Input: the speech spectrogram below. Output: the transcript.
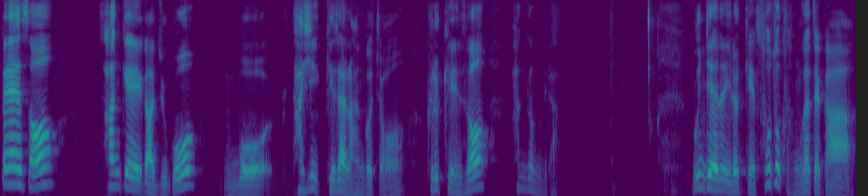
빼서 상계해 가지고 뭐 다시 계산을 한 거죠. 그렇게 해서 한 겁니다. 문제는 이렇게 소속 당사자가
